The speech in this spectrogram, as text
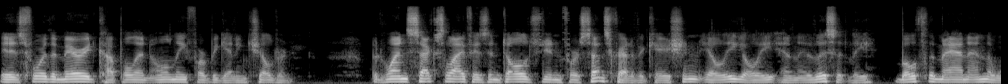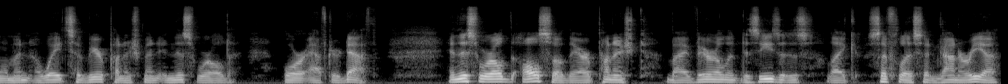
It is for the married couple and only for begetting children. But when sex life is indulged in for sense gratification, illegally and illicitly, both the man and the woman await severe punishment in this world or after death. In this world also they are punished by virulent diseases like syphilis and gonorrhea,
